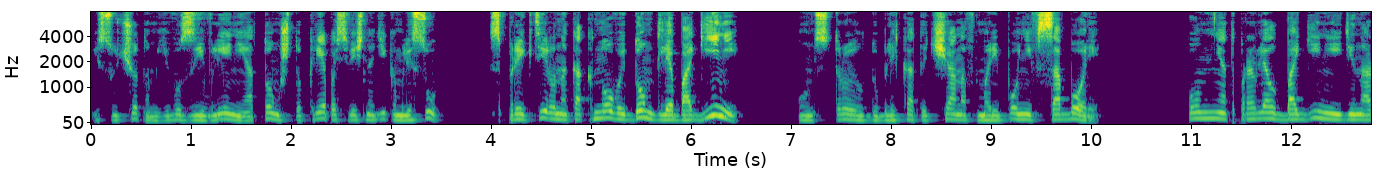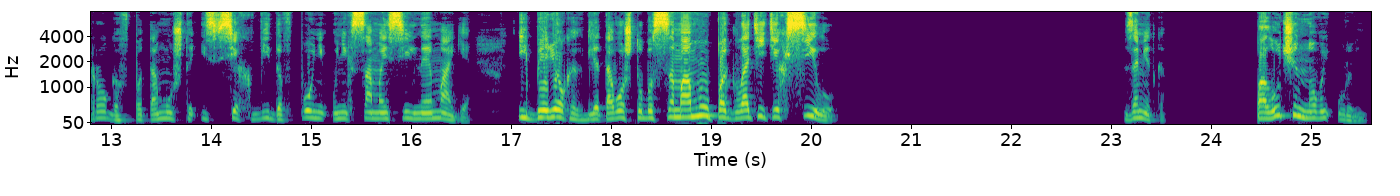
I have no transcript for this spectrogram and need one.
И с учетом его заявления о том, что крепость в Вечно Диком лесу спроектирована как новый дом для богини, он строил дубликаты чанов Марипони в соборе. Он не отправлял богини единорогов, потому что из всех видов пони у них самая сильная магия — и берег их для того, чтобы самому поглотить их силу. Заметка. Получен новый уровень.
